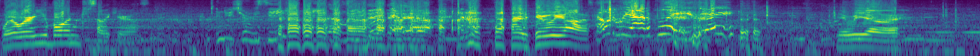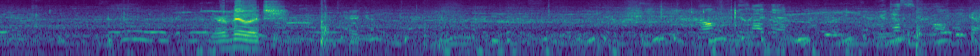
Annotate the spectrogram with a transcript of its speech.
Where were you born? Just out of curiosity. In New Jersey. Here we are. totally out of place, right? Here we are. Your village. Here you go. No, he's not here. We just. Oh, okay.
